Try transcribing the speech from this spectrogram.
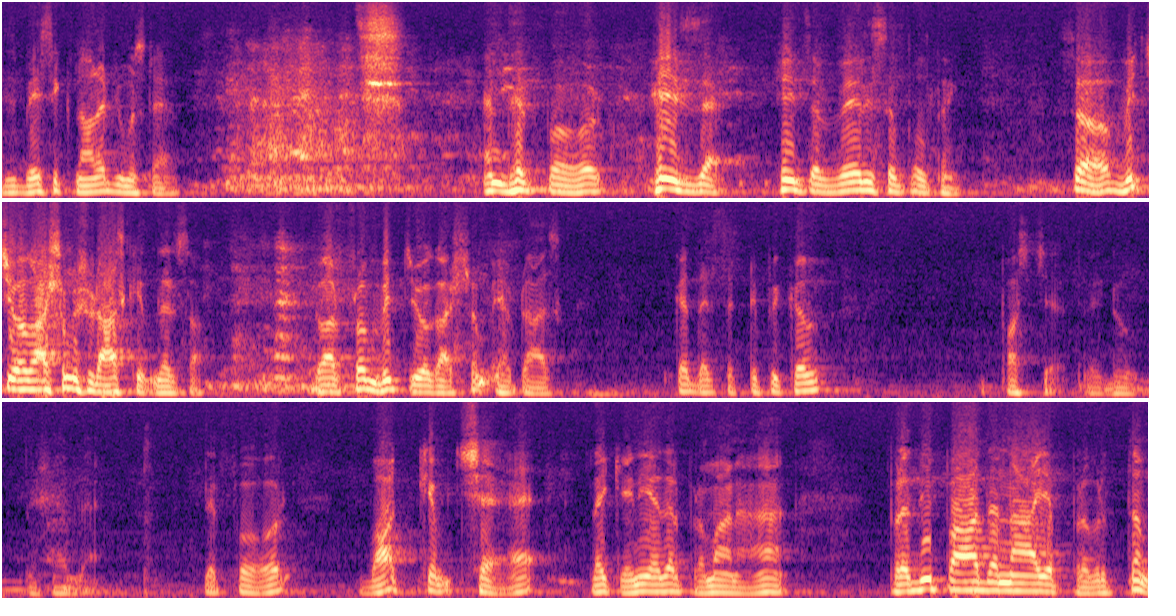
This basic knowledge you must have. and therefore, it's a, it's a very simple thing. So, which yoga ashram you should ask him, that's all. You are from which yoga ashram, you have to ask. Because that's a typical posture they do, they have that. Therefore, vakyam cha, like any other pramana, pradipadanaya pravrittam,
